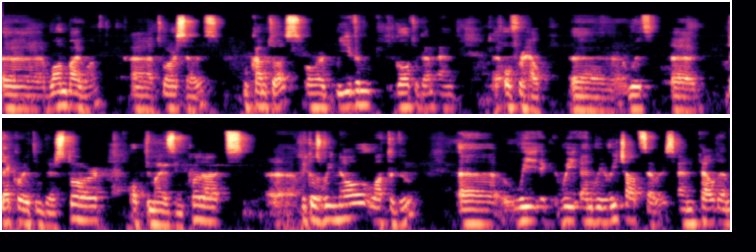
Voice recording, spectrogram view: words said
uh, one by one uh, to our sellers who come to us, or we even go to them and uh, offer help uh, with uh, decorating their store, optimizing products, because we know what to do. we we and we reach out sellers and tell them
